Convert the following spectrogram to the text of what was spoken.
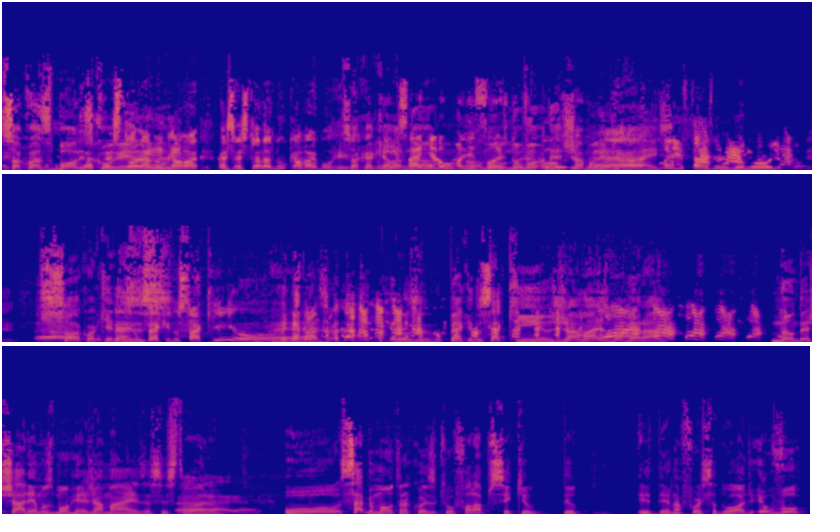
Só com as bolas Essa escorrendo. história, né? nunca vai, essa história nunca vai morrer. Só com aquela. Isso aí é não, o não, não, não vamos Júlio, deixar morrer é. jamais. OnlyFans do Júlio, pô. Só com O aqueles. pack do saquinho. O pack do saquinho. Jamais morrerá. Não deixaremos morrer jamais essa história. Ai, ai. O... Sabe uma outra coisa que eu vou falar pra você que eu, eu- é na força do ódio? Eu vou.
